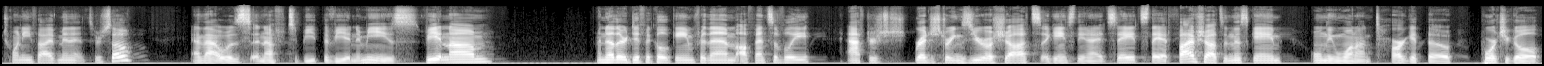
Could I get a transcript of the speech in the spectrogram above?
25 minutes or so, and that was enough to beat the Vietnamese. Vietnam, another difficult game for them offensively. After registering zero shots against the United States, they had five shots in this game only one on target though. Portugal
